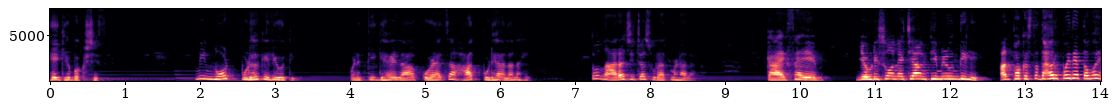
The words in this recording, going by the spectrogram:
हे घे बक्षीस. मी नोट पुढं केली होती पण ती घ्यायला कोळ्याचा हात पुढे आला नाही. तो नाराजीच्या सुरात म्हणाला काय साहेब एवढी सोन्याची अंगठी मिळून दिली. आणि फक्त दहा रुपये देता होय.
